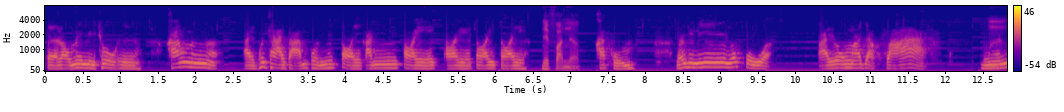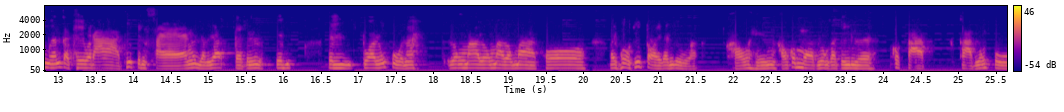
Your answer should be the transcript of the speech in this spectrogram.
แต่เราไม่มีโชคเอง ครั้งหนึ่งอะ ไอ้ผู้ชายสามคนนี่ต่อยกันต่อยต่อยต่อยต่อยในฝันเหรอครับผม แล้วทีนี้หลวงปู่อะอ่าลงมาจากฟ้า เหมือนเหมือนกับเทวดาที่เป็นแสงอย่างเงี้ยแต่เป็นเป็นเป็นตัวหลวงปู่นะลงมาลงมาลงมาพอไอ้พวกที่ต่อยกันอยู่อะเขาเห็นเขาก็หมอบลงกระตีนเลย ก็กราบกราบหลวงปู่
